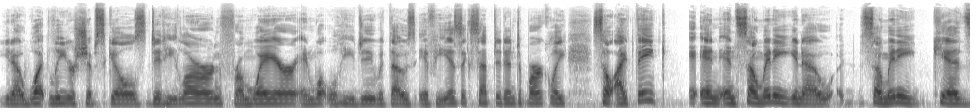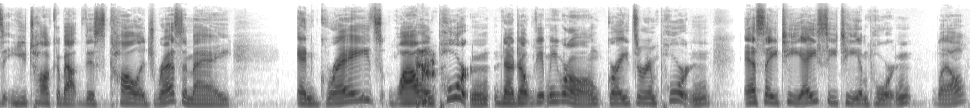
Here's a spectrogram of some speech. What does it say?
you know, what leadership skills did he learn from where, and what will he do with those if he is accepted into Berklee? So I think, and and so many, you know, so many kids, you talk about this college resume, and grades, while important, now don't get me wrong, grades are important. SAT, ACT important. Well,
